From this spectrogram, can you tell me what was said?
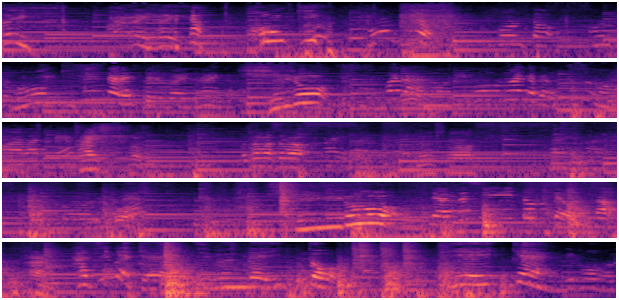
はい。はいはい。本気。本気よ。本当本当。本気。づいたらしてる場合じゃないから。広まだあのリフォーム前だから靴のまま上がって。はいはいお邪魔します。はいお願いします。はいはい。広で私にとってはさはい。初めて自分で一棟家一軒リフォーム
